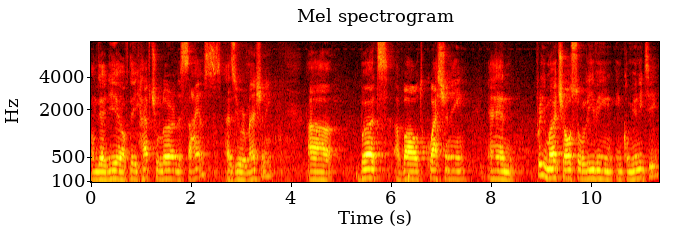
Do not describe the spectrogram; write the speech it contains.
on the idea of they have to learn the science, as you were mentioning, uh, but about questioning and pretty much also living in community.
